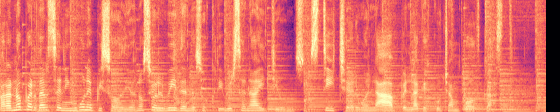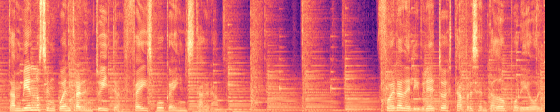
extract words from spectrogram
Para no perderse ningún episodio, no se olviden de suscribirse en iTunes, Stitcher o en la app en la que escuchan podcast. También nos encuentran en Twitter, Facebook e Instagram. Fuera de Libreto está presentado por Eolio,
